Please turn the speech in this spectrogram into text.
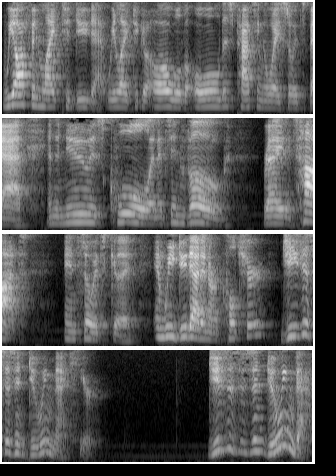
We often like to do that. We like to go, "Oh, well the old is passing away, so it's bad, and the new is cool and it's in vogue, right? It's hot, and so it's good." And we do that in our culture. Jesus isn't doing that here. Jesus isn't doing that.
